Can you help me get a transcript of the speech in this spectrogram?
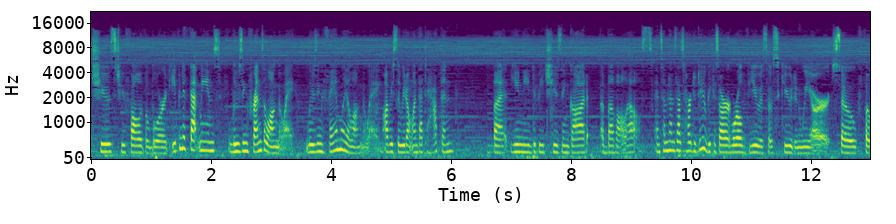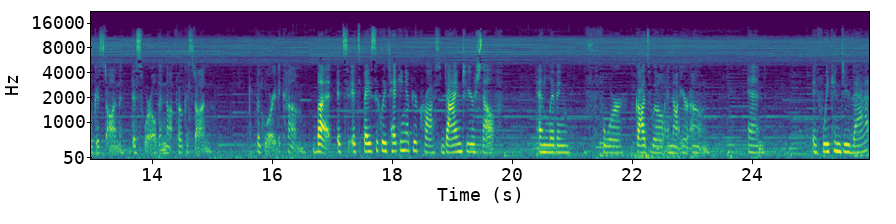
choose to follow the Lord, even if that means losing friends along the way, losing family along the way. Obviously, we don't want that to happen, but you need to be choosing God above all else. And sometimes that's hard to do because our worldview is so skewed and we are so focused on this world and not focused on the glory to come. But it's it's basically taking up your cross, dying to yourself, and living for God's will and not your own. And if we can do that,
